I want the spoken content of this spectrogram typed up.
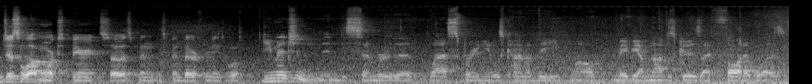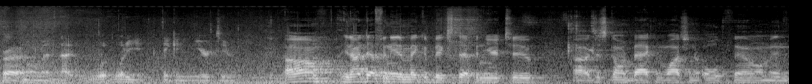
just a lot more experience. So it's been it's been better for me as well. You mentioned in December that last spring it was kind of the, well, maybe I'm not as good as I thought it was Right. moment. What, what are you thinking in year two? Um, you know, I definitely need to make a big step in year two. Uh, just going back and watching the old film and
